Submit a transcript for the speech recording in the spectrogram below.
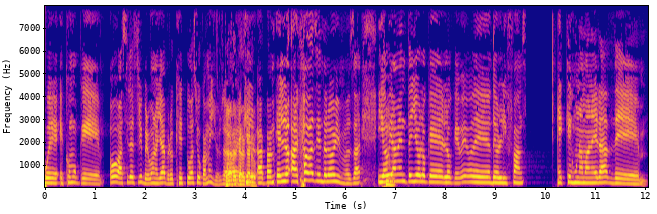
pues es como que, oh, has sido stripper, bueno, ya, pero es que tú has sido camello, o sea, Claro, claro, es que claro. él acaba siendo lo mismo, ¿sabes? Y obviamente yo lo que, lo que veo de, de OnlyFans es que es una manera de,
